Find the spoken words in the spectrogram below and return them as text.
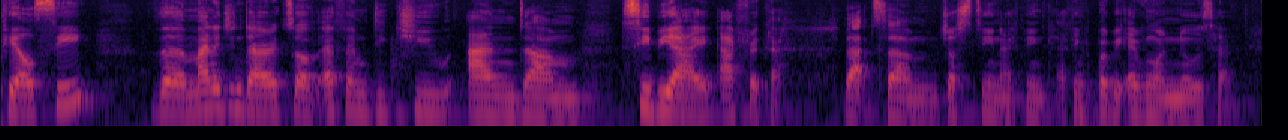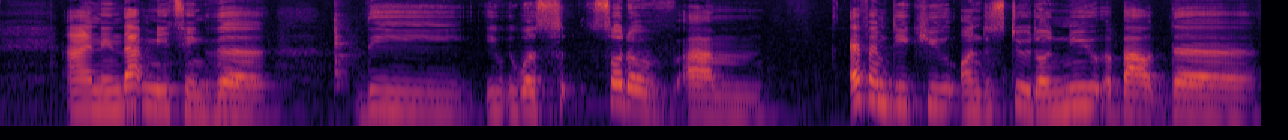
PLC, the Managing Director of FMDQ, and um, CBI Africa. That's um, Justine, I think. I think probably everyone knows her. And in that meeting, the, the, it was sort of um, FMDQ understood or knew about the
